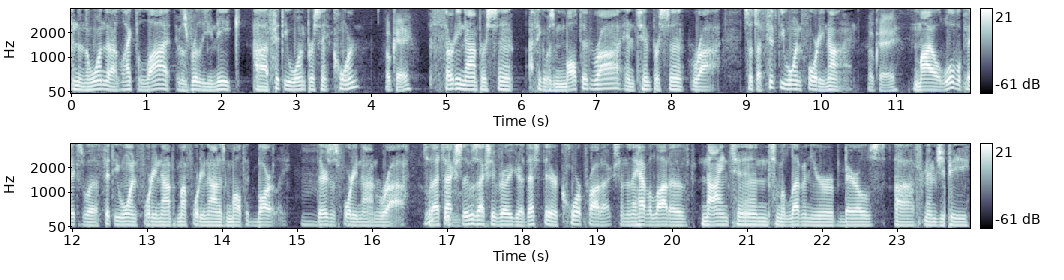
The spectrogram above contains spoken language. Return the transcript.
And then the one that I liked a lot, it was really unique. Uh, Fifty-one percent corn, Okay. thirty-nine percent. I think it was malted rye, and ten percent rye. So it's a fifty-one forty-nine. Okay. My old Louisville picks was a 51 49, but my 49 is malted barley. Theirs is 49 rye. So that's actually, it was actually very good. That's their core products. And then they have a lot of 9, 10, some 11 year barrels uh, from MGP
